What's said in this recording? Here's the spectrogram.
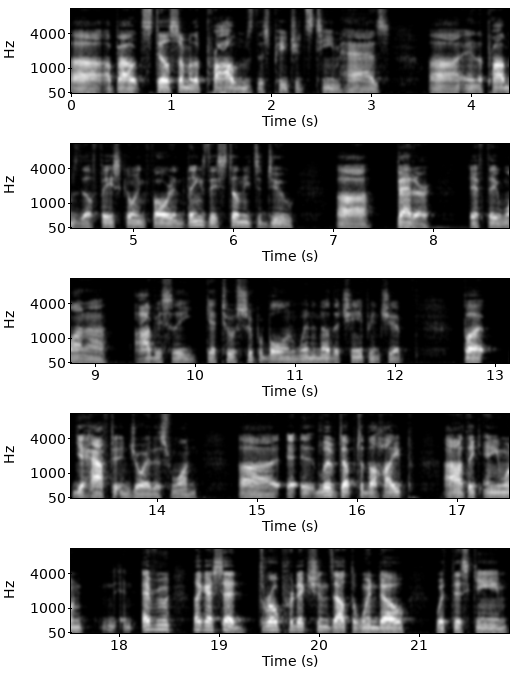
uh, about still some of the problems this Patriots team has uh, and the problems they'll face going forward and things they still need to do uh, better if they want to obviously get to a Super Bowl and win another championship. But you have to enjoy this one. Uh, it, lived up to the hype. I don't think anyone, everyone, like I said, throw predictions out the window with this game.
